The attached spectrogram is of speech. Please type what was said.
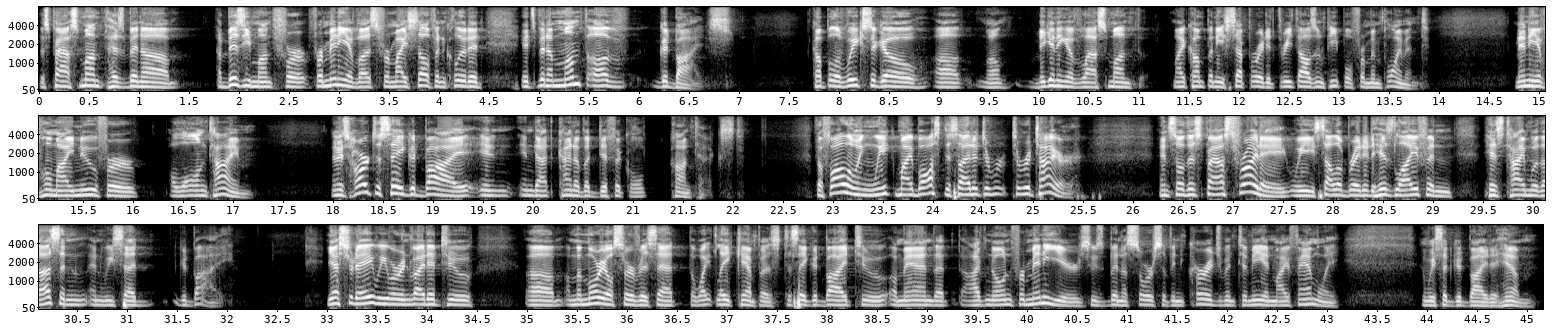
This past month has been a, a busy month for, for many of us, for myself included. It's been a month of goodbyes. A couple of weeks ago, uh, well, beginning of last month, my company separated 3,000 people from employment, many of whom I knew for a long time. And it's hard to say goodbye in, in that kind of a difficult context. The following week, my boss decided to, to retire. And so this past Friday, we celebrated his life and his time with us, and, and we said goodbye. Yesterday, we were invited to um, a memorial service at the White Lake campus to say goodbye to a man that I've known for many years who's been a source of encouragement to me and my family. And we said goodbye to him.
